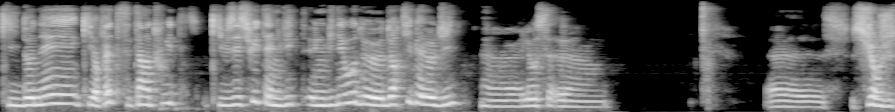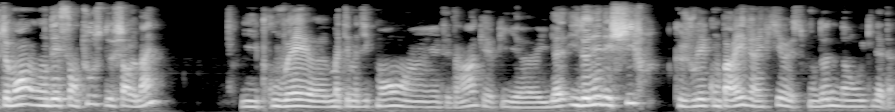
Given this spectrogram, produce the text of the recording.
qui donnait, qui en fait c'était un tweet qui faisait suite à une, une vidéo de Dirty Biology euh, euh, euh, sur justement on descend tous de Charlemagne. Il prouvait mathématiquement, etc. Et puis il, donnait des chiffres que je voulais comparer, vérifier ce qu'on donne dans Wikidata.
